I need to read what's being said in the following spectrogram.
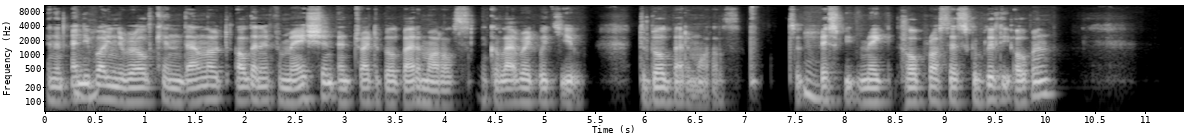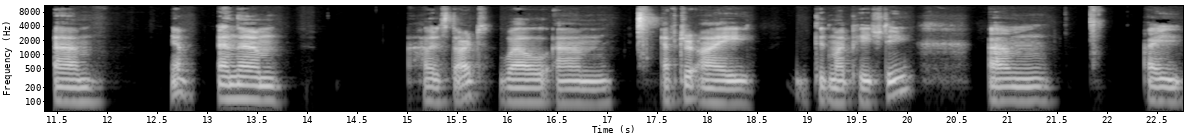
And then anybody in the world can download all that information and try to build better models and collaborate with you to build better models. So Mm. basically make the whole process completely open. Um, yeah. And um, how did it start? Well, um, after I did my PhD, um, I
